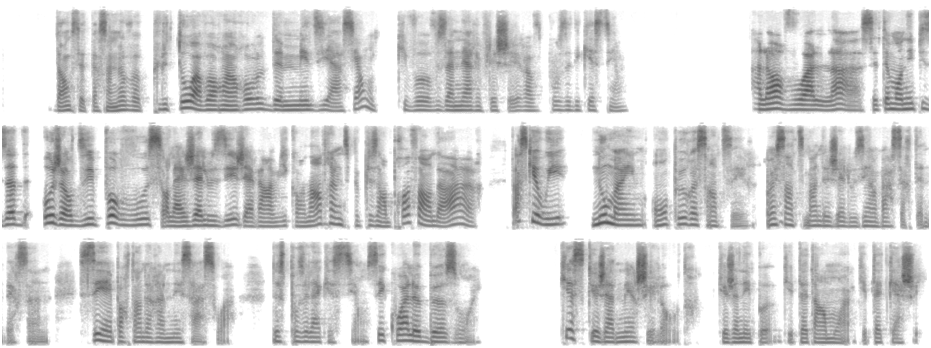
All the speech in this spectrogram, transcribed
Donc, cette personne-là va plutôt avoir un rôle de médiation qui va vous amener à réfléchir, à vous poser des questions. Alors voilà, c'était mon épisode aujourd'hui pour vous sur la jalousie. J'avais envie qu'on entre un petit peu plus en profondeur parce que oui, nous-mêmes, on peut ressentir un sentiment de jalousie envers certaines personnes. C'est important de ramener ça à soi, de se poser la question, c'est quoi le besoin? Qu'est-ce que j'admire chez l'autre que je n'ai pas, qui est peut-être en moi, qui est peut-être caché?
